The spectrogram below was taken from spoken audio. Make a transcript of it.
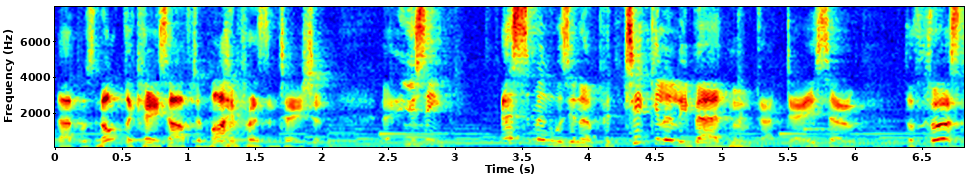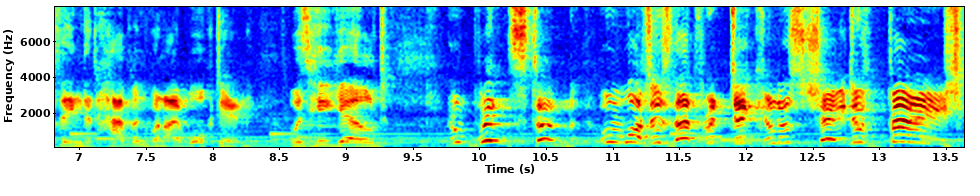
that was not the case after my presentation. Uh, you see, Esserman was in a particularly bad mood that day, so the first thing that happened when I walked in was he yelled, Winston, what is that ridiculous shade of beige?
